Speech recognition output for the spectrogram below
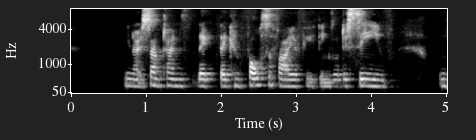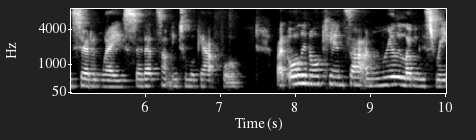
you know, sometimes they, they can falsify a few things or deceive in certain ways. So that's something to look out for. But all in all, Cancer, I'm really loving this reading.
